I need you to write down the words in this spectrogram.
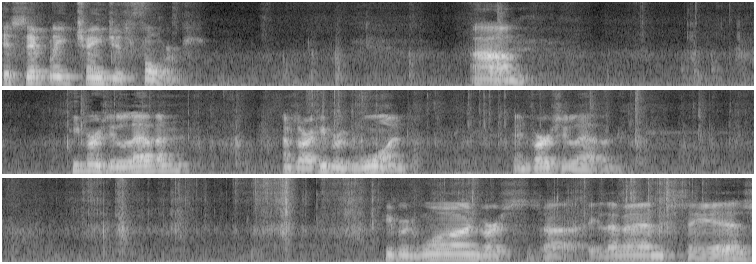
It simply changes forms. Um, Hebrews 11, I'm sorry, Hebrews 1 and verse 11. Hebrews 1, verse uh, 11 says,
